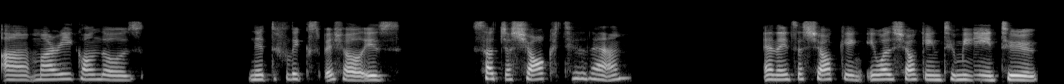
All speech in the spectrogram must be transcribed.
uh, Marie Kondo's Netflix special is such a shock to them, and it's a shocking. It was shocking to me to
